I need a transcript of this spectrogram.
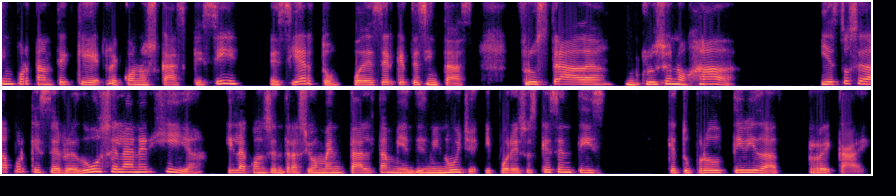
importante que reconozcas que sí, es cierto, puede ser que te sientas frustrada, incluso enojada. Y esto se da porque se reduce la energía y la concentración mental también disminuye y por eso es que sentís que tu productividad recae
